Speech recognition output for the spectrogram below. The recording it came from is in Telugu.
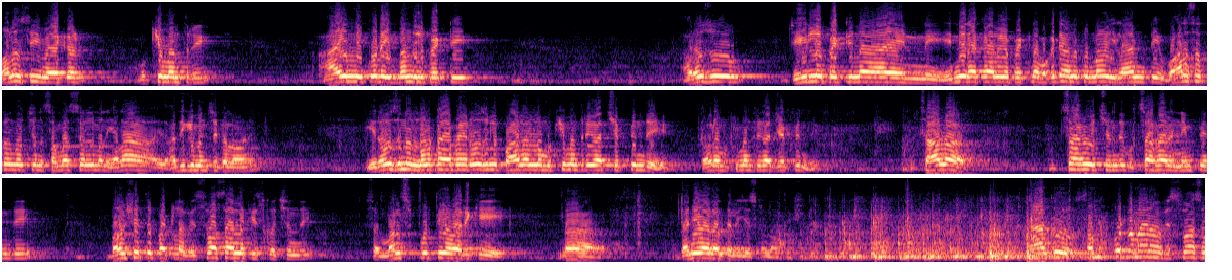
పాలసీ మేకర్ ముఖ్యమంత్రి ఆయన్ని కూడా ఇబ్బందులు పెట్టి ఆ రోజు జైల్లో పెట్టిన ఆయన్ని ఎన్ని రకాలుగా పెట్టినా ఒకటే అనుకున్నాం ఇలాంటి వారసత్వంగా వచ్చిన సమస్యలను మనం ఎలా అధిగమించగలమని ఈ రోజున నూట యాభై రోజుల పాలనలో ముఖ్యమంత్రి గారు చెప్పింది గౌరవ ముఖ్యమంత్రి గారు చెప్పింది చాలా ఉత్సాహం ఇచ్చింది ఉత్సాహాన్ని నింపింది భవిష్యత్తు పట్ల విశ్వాసాన్ని తీసుకొచ్చింది. సో మనస్ఫూర్తిగా వారికి నా ధన్యవాదాలు తెలియజేసుకున్నాను అధ్యక్షుడు. నాకు సంపూర్ణమైన విశ్వాసం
